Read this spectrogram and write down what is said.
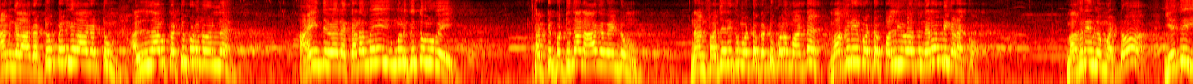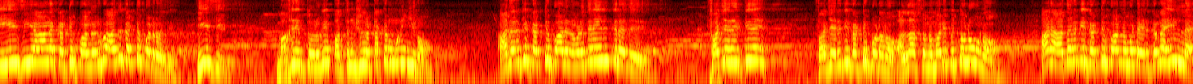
ஆண்களாகட்டும் பெண்களாகட்டும் அல்லாவும் கட்டுப்படணும் அல்ல. ஐந்து வேளை கடமை உங்களுக்கு தொழுகை. கட்டுப்பட்டு தான் ஆக வேண்டும். நான் ஃபஜருக்கு மட்டும் கட்டுப்பட மாட்டேன் மகரீப் மட்டும் பள்ளிவாசம் நிரம்பி கிடக்கும். மகரீப்ல மட்டும் எது ஈஸியான கட்டுப்பாடு இருக்கோ அது கட்டுப்படுறது. ஈஸி மகரீப் தொழுகை பத்து நிமிஷம் டக்குன்னு முடிஞ்சிடும் அதற்கு கட்டுப்பாடு நம்மளதில் இருக்கிறது. ஃபஜருக்கு ஃபஜருக்கு கட்டுப்படணும். அல்லாஹ் சொன்ன மாதிரி போய் தொழுகணும். ஆனால் அதற்கு கட்டுப்பாடு மட்டும் இருக்குன்னா இல்லை.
